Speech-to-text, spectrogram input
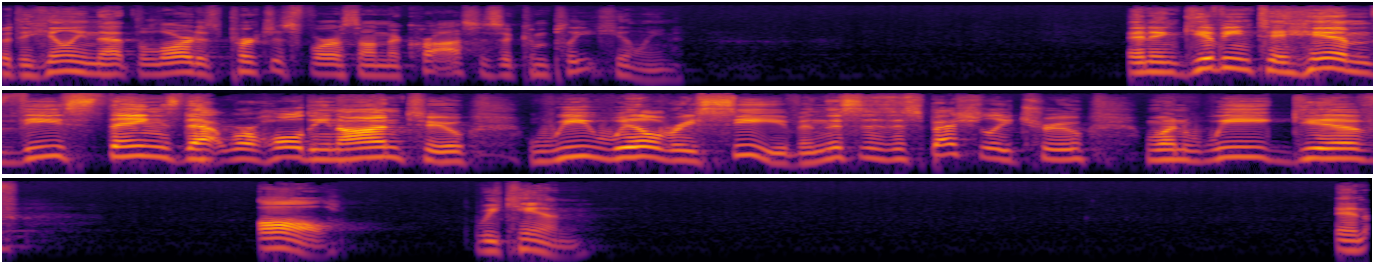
But the healing that the Lord has purchased for us on the cross is a complete healing. And in giving to Him these things that we're holding on to, we will receive. And this is especially true when we give all we can. And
